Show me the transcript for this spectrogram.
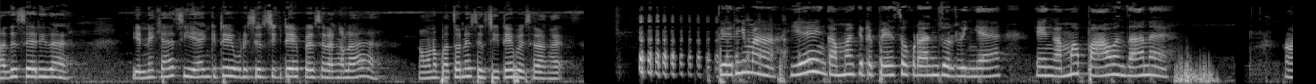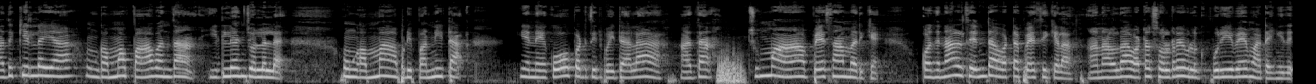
அது சரிதான். என்னைக்காச்சும் என்கிட்ட இப்படி சிரிச்சுக்கிட்டே பேசுகிறாங்களா அவனை பார்த்தோன்னே சிரிச்சுக்கிட்டே பேசுகிறாங்க தெரியுமா ஏன் எங்க அம்மா கிட்ட பேசக்கூடாதுன்னு சொல்றீங்க? எங்க அம்மா பாவம் தானே? அதுக்கு இல்லையா உங்கள் அம்மா பாவம் தான். இல்லைன்னு சொல்லலை. உங்கள் அம்மா அப்படி பண்ணிட்டா. என்னை கோவப்படுத்திட்டு போயிட்டாளா? அதான் சும்மா பேசாமல் இருக்கேன். கொஞ்ச நாள் சேர்ந்து அவட்ட பேசிக்கலாம். அதனால தான் அவட்ட சொல்கிறேன் இவளுக்கு புரியவே மாட்டேங்குது.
